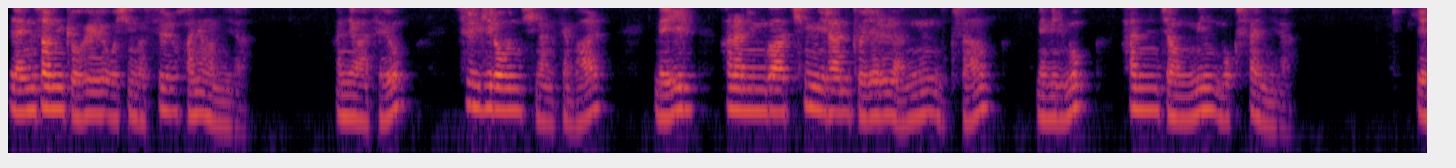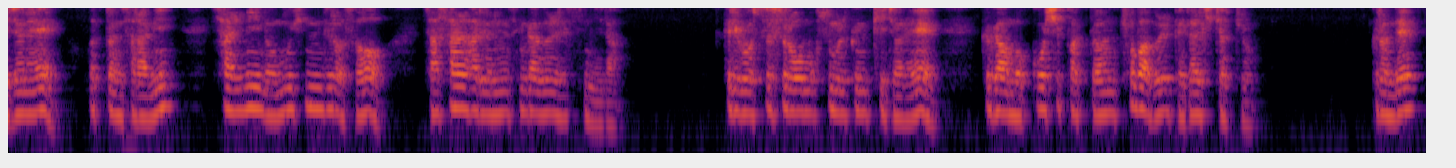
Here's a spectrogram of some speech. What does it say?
랜선 교회에 오신 것을 환영합니다. 안녕하세요. 슬기로운 신앙생활, 매일 하나님과 친밀한 교제를 나누는 묵상, 메밀묵 한정민 목사입니다. 예전에 어떤 사람이 삶이 너무 힘들어서 자살하려는 생각을 했습니다. 그리고 스스로 목숨을 끊기 전에 그가 먹고 싶었던 초밥을 배달시켰죠. 그런데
